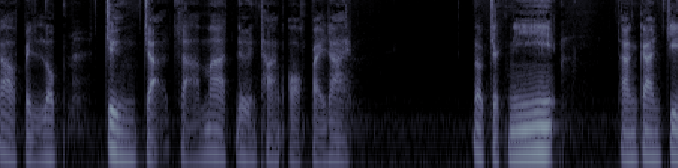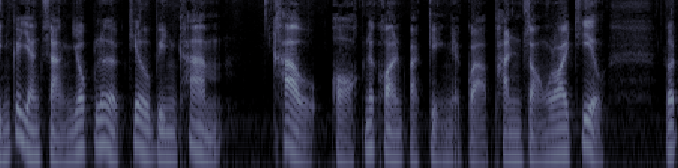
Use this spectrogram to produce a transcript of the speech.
-19 เป็นลบ จึงจะสามารถเดินทางออกไปได้ นอกจากนี้ทางการจีนก็ยังสั่งยกเลิกเที่ยวบินข้ามเข้าออกนครปักกิ่งเนี่ยกว่า 1,200 เที่ยว ลด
